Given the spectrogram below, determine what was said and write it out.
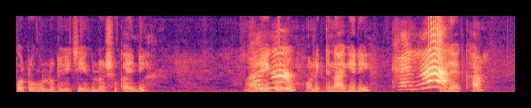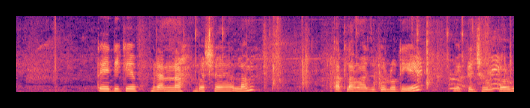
কটোগুলো দিয়েছি এগুলো শুকায়নি। আর এগুলো অনেকদিন আগেরই লেখা। তো এদিকে রান্না বসালাম। কাতলা মাছগুলো দিয়ে একটু ঝোল করব।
